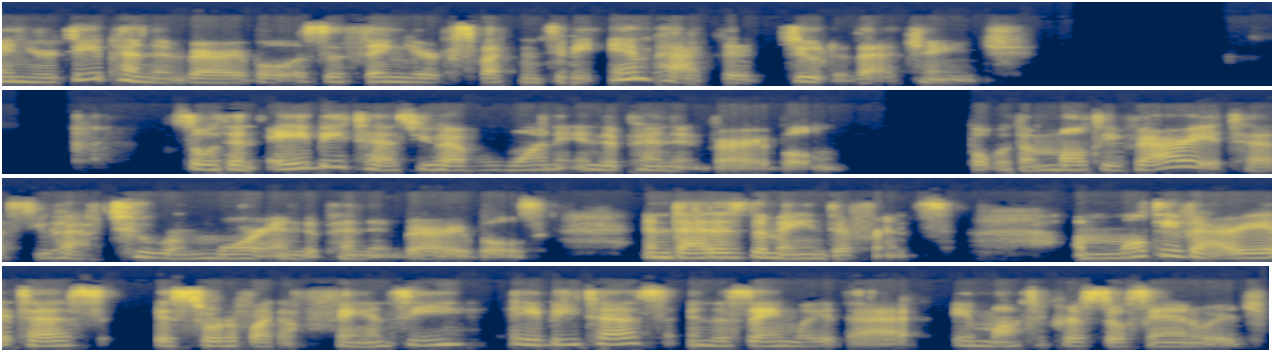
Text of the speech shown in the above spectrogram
and your dependent variable is the thing you're expecting to be impacted due to that change. So with an A-B test, you have one independent variable. But with a multivariate test, you have two or more independent variables. And that is the main difference. A multivariate test is sort of like a fancy A-B test in the same way that a Monte Cristo sandwich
